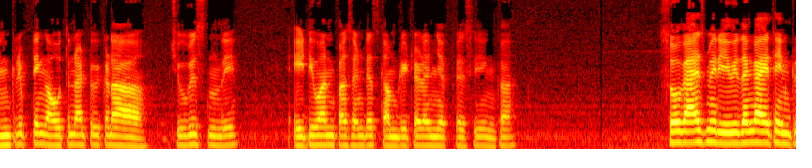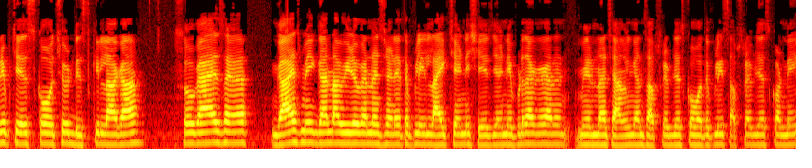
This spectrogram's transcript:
ఇన్క్రిప్టింగ్ అవుతున్నట్టు ఇక్కడ చూపిస్తుంది. ఎయిటీ వన్ పర్సెంటేజ్ కంప్లీటెడ్ అని చెప్పేసి ఇంకా. సో గాయస్ మీరు ఈ విధంగా అయితే ఇన్క్రిప్ట్ చేసుకోవచ్చు డిస్క్ లాగా. సో గాయస్ గాయస్ మీకు కానీ నా వీడియో కానీ నచ్చినట్టయితే ప్లీజ్ లైక్ చేయండి షేర్ చేయండి. ఇప్పటిదాకా కానీ మీరు నా ఛానల్ కానీ సబ్స్క్రైబ్ చేసుకోకపోతే ప్లీజ్ సబ్స్క్రైబ్ చేసుకోండి.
